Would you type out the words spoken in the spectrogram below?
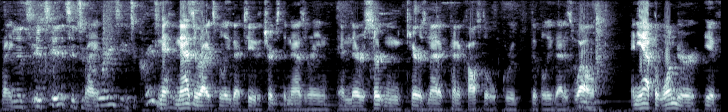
right. it's it's it's it's a Right. crazy it's a crazy. Na- Nazarites believe that too, the Church of the Nazarene, and there are certain charismatic Pentecostal groups that believe that as well. And you have to wonder if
